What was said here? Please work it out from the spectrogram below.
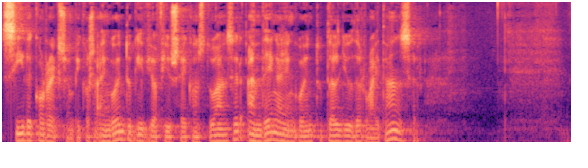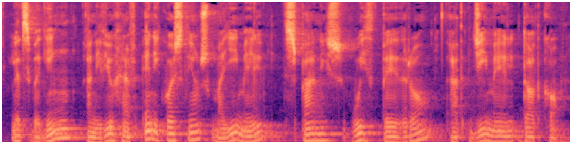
see the correction, because I'm going to give you a few seconds to answer and then I am going to tell you the right answer. Let's begin, and if you have any questions, my email SpanishWithPedro at gmail.com.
